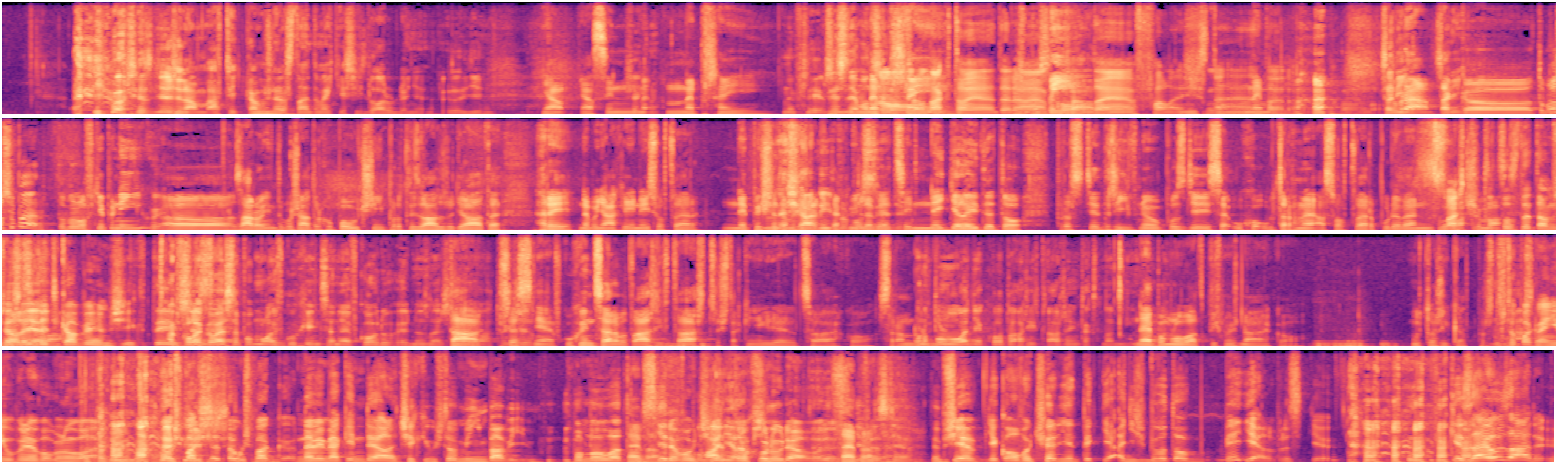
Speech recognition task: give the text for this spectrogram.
jo, přesně, že nám a teďka už nedostanete mých tisíc dolarů denně lidi. Já, já si ne, nepřeji. Nepřeji, přesně, moc Nepřeji. No, tak to je teda, jako, to je faleš. to Ne, nemá. teda, jako, no. Celý, Dobrá, celý. tak uh, to bylo super, to bylo vtipný, uh, zároveň to možná trochu poučný pro ty z vás, kdo děláte hry nebo nějaký jiný software, nepište tam žádný takovýhle věci, nedělejte to, prostě dřív nebo později se ucho utrhne a software půjde ven s Smažte vašima... to, co jste tam dali Přesně. teďka během šichty. A kolegové se pomolají v kuchynce, ne v kódu, jednoznačně. Tak, takže přesně, v kuchynce nebo tváří v tvář, což taky někdy je docela jako Ono srandovní. pomlouvat někoho tváří v tvář není tak snadný. Ne pomlouvat, spíš možná jako mu to říkat. Prostě. Už to pak není úplně pomluva. To už pak, to už pak, nevím jak jinde, ale Čechy už to méně baví. Pomlouvat To prostě do očí je trochu nuda. To je prostě. To pravda. Lepší je někoho očernit pěkně, aniž by o to věděl prostě. Pěkně za jeho zády.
